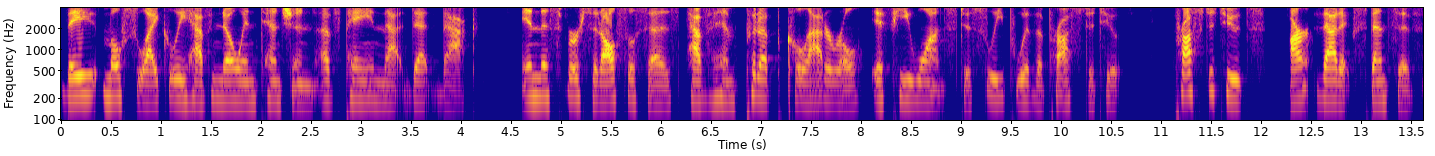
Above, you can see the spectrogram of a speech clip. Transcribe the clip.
they most likely have no intention of paying that debt back. In this verse, it also says, have him put up collateral if he wants to sleep with a prostitute. Prostitutes aren't that expensive.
